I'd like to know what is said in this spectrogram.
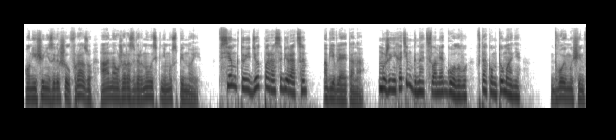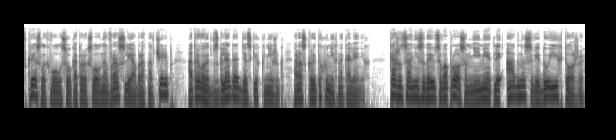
Он еще не завершил фразу, а она уже развернулась к нему спиной. «Всем, кто идет, пора собираться», — объявляет она. «Мы же не хотим гнать, сломя голову, в таком тумане». Двое мужчин в креслах, волосы у которых словно вросли обратно в череп, отрывают взгляды от детских книжек, раскрытых у них на коленях. Кажется, они задаются вопросом, не имеет ли Агнес в виду их тоже.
